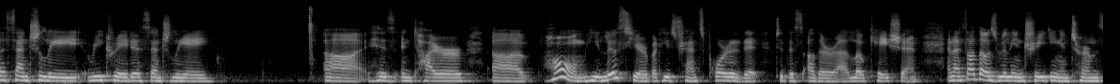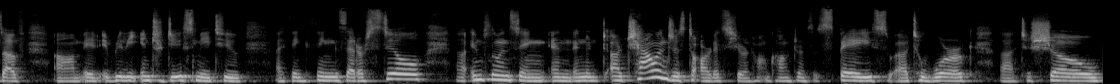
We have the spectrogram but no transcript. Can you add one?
essentially, recreated essentially a uh, his entire uh, home. He lives here, but he's transported it to this other uh, location. And I thought that was really intriguing in terms of um, it, it, really introduced me to I think things that are still uh, influencing and, and, are challenges to artists here in Hong Kong in terms of space, uh, to work, uh, to show,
